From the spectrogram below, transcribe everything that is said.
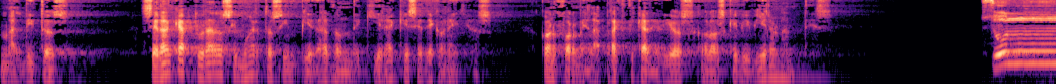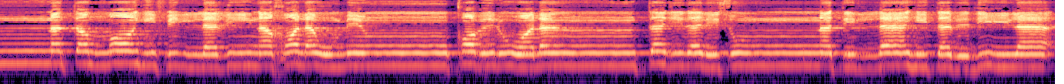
Malditos, serán capturados y muertos sin piedad donde quiera que se dé con ellos, conforme a la práctica de Dios con los que vivieron antes. سنة الله في الذين خلوا من قبل ولن تجد لسنة الله تبديلا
